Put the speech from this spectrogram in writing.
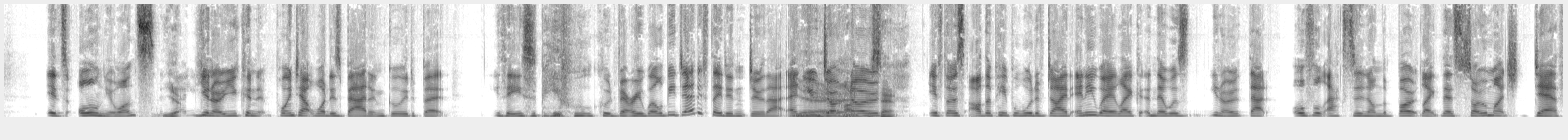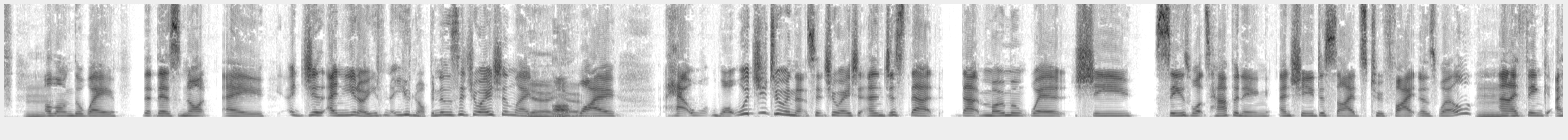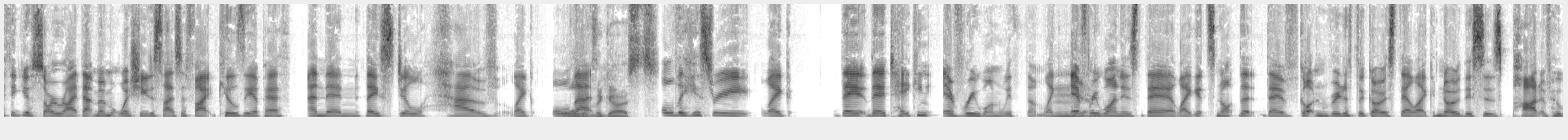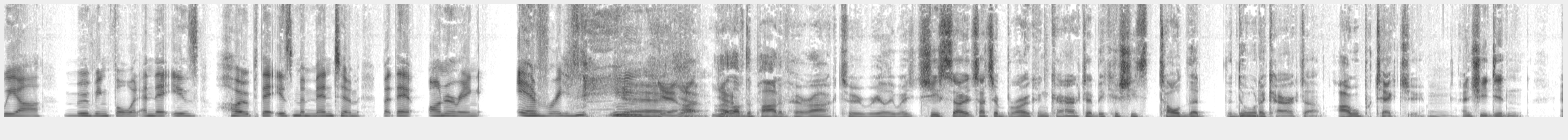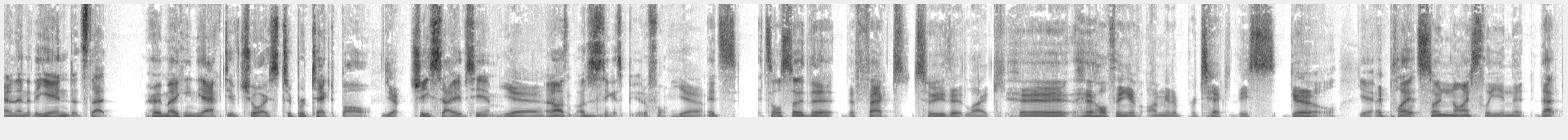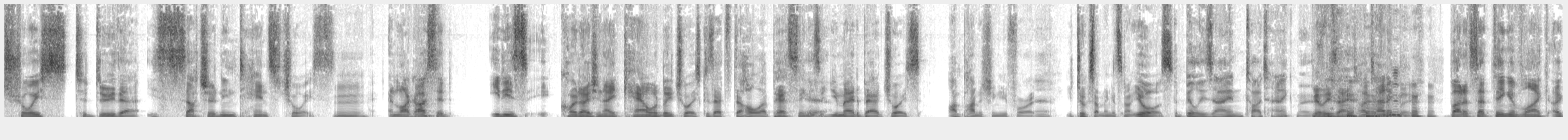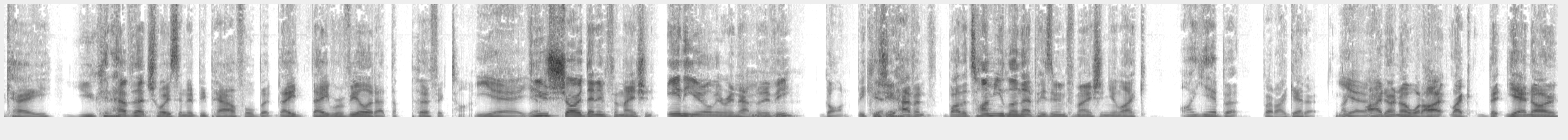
it's all nuance. Yeah. You know, you can point out what is bad and good, but these people could very well be dead if they didn't do that. And Yeah. you don't know 100%. if those other people would have died anyway. Like, and there was, you know, that awful accident on the boat. Like, there's so much death Mm. along the way that there's not a, and you know, you've, you've not been in the situation. Like, Yeah, oh, yeah. why? How? What would you do in that situation? And just that that moment where she sees what's happening and she decides to fight as well. Mm. And I think I think you're so right. That moment where she decides to fight kills the Apeth, and then they still have like all, All that the ghosts. all the history like they they're taking everyone with them like Mm. everyone is there like it's not that they've gotten rid of the ghost they're like no this is part of who we are moving forward and there is hope there is momentum but they're honoring everything Yeah. Yeah, Yeah. I, Yeah. I love the part of her arc too. Really, where she's so such a broken character because she's told the the daughter character, "I will protect you," and she didn't. And then at the end, it's that her making the active choice to protect Bol. Yeah. she saves him. Yeah. and I, I just think it's beautiful. Yeah. It's it's also the the fact too that like her her whole thing of I'm going to protect this girl. Yeah. they play it so nicely in that that choice to do that is such an intense choice. Mm. And like I said, it is quotation a cowardly choice because that's the whole Apeth thing is that you made a bad choice. I'm punishing you for it. You took something that's not yours. The Billy Zane Titanic move. Billy Zane Titanic move. But it's that thing of like, okay, you can have that choice and it'd be powerful, but they they reveal it at the perfect time. Yeah. If Yeah. you showed that information any earlier in that mm. movie, gone. Because you haven't by the time you learn that piece of information, you're like, Oh yeah, but but I get it. Like, Yeah. I don't know what I like that yeah, no,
